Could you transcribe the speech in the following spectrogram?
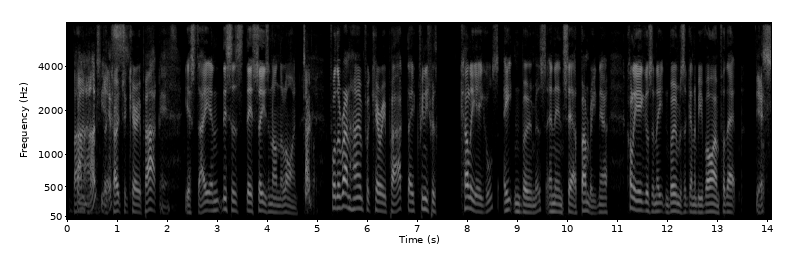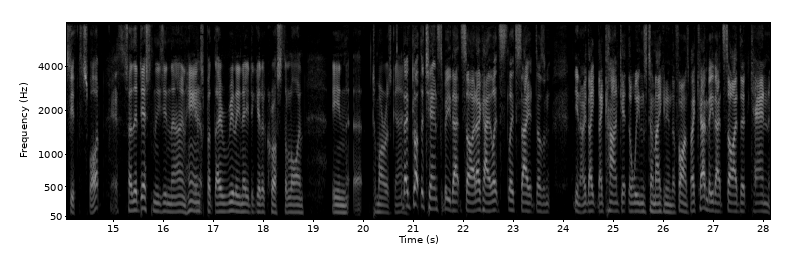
Barnard, Barnard, the yes. coach at Carey Park, Yes. yesterday, and this is their season on the line. Totally. For the run home for Carey Park, they finished with Collie Eagles, Eaton Boomers, and then South Bunbury. Now, Collie Eagles and Eaton Boomers are going to be vying for that Yes. fifth spot. Yes. So their destiny's in their own hands, Yep. but they really need to get across the line in uh, tomorrow's game. They've got the chance to be that side. Okay, let's let's say it doesn't. You know, they, they can't get the wins to make it in the finals. But they can be that side that can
